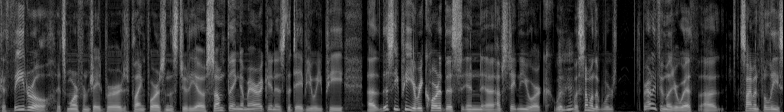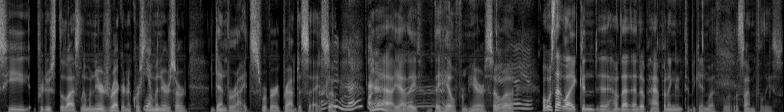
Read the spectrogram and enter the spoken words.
Cathedral. It's more from Jade Bird playing for us in the studio. Something American is the debut EP. Uh, this EP, you recorded this in uh, upstate New York with, Mhm. with someone that we're fairly familiar with. Uh, Simone Felice, he produced the last Lumineers record. And of course, Yeah. Lumineers are Denverites, we're very proud to say. I so, didn't know that. yeah, yeah, they they hail from here. So, yeah, uh, yeah, yeah. what was that like, and uh, how did that end up happening to begin with with, with Simone Felice?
